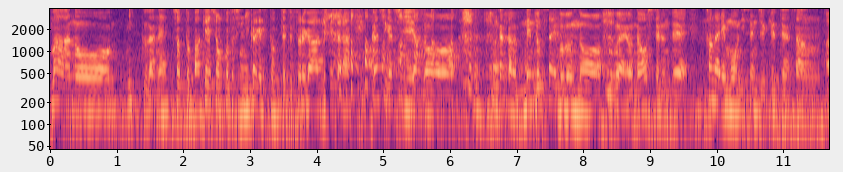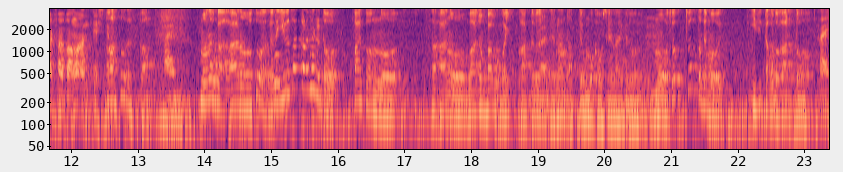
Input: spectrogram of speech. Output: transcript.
まああのミックがねちょっとバケーション今年2ヶ月取っててそれが明けてから ガシガシあのなんか面倒くさい部分の不具合を直してるんでかなりもう2019.3アルファ版は安定してます。あそうですか。はい。まあなんかあのそうなんですよね。ユーザーから見ると Python のさあのバージョン番号が1個変わったぐらいでなんだって思うかもしれないけどもうちょちょっとでもいじったことがあると、はい。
